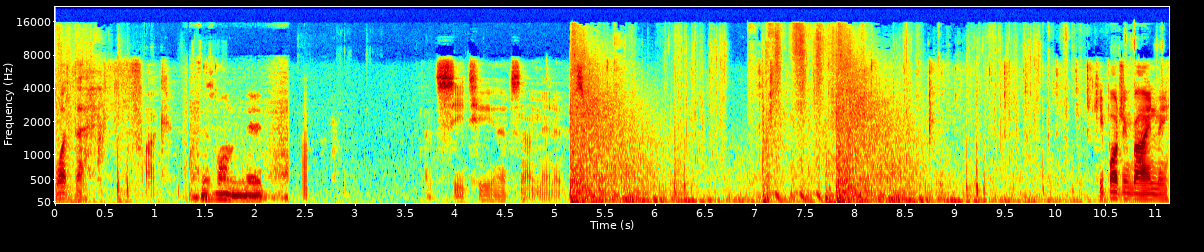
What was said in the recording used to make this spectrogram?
What the fuck? There's one mid. That's CT, that's not mid at this point. Keep watching behind me.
